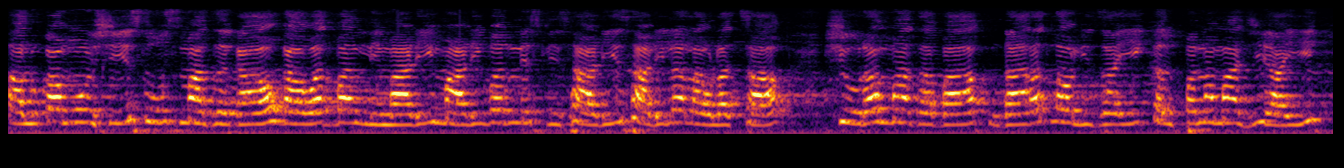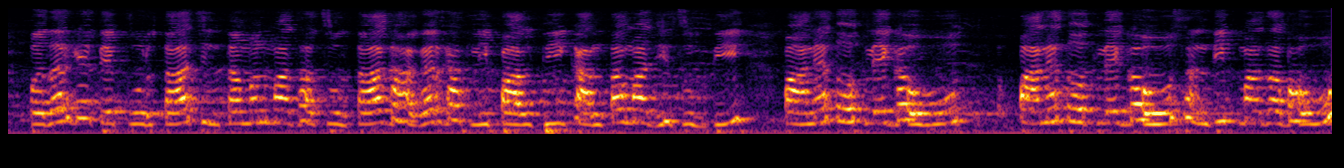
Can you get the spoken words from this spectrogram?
तालुका मुळशी सूस माझं गाव गावात बांधली माडी माडीवर नेसली साडी साडीला लावला चाप. शिवराम माझा बाप दारात लावली जाई कल्पना माझी आई. पदर घेते कुर्ता चिंतामण माझा चुलता घागर घातली पालथी कांता माझी चुलती. पाण्यात ओतले गहू पाण्यात ओतले गहू संदीप माझा भाऊ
